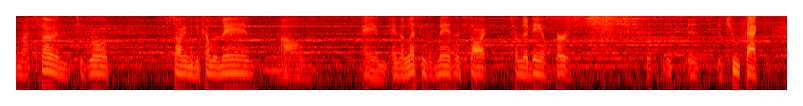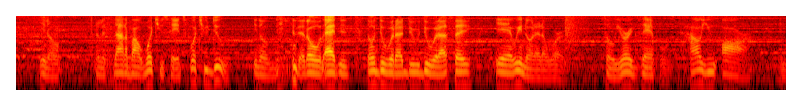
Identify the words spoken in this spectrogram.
and my son to grow up starting to become a man, um, and and the lessons of manhood start from the day of birth. This is the true factor, you know. And it's not about what you say; it's what you do. You know that old adage: "Don't do what I do, do what I say." Yeah, we know that don't work. So your examples, how you are in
